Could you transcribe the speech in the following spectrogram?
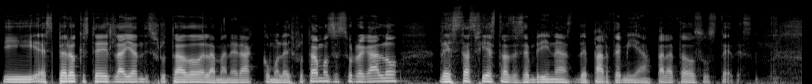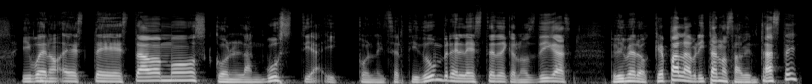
y espero que ustedes la hayan disfrutado de la manera como la disfrutamos. Es su regalo de estas fiestas decembrinas de parte mía para todos ustedes. Y bueno, este, estábamos con la angustia y con la incertidumbre, Lester, de que nos digas primero, ¿qué palabrita nos aventaste?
